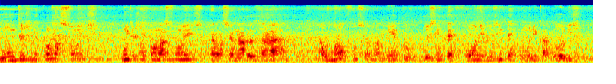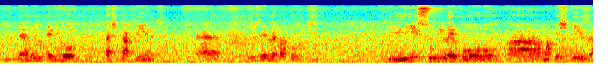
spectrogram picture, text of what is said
muitas reclamações, muitas reclamações relacionadas a, ao mau funcionamento dos interfones, dos intercomunicadores né, no interior das cabines né, dos elevadores. E isso me levou a uma pesquisa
